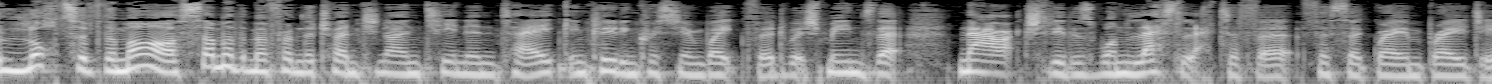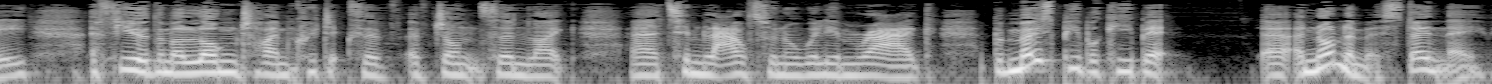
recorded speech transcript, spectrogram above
a lot of them are. Some of them are from the 2019 intake, including Christian Wakeford, which means that now actually there's one less letter for, for Sir Graham Brady. A few of them are long-time critics of, of Johnson, like uh, Tim Loughton or William Wragg. But most people keep it uh, anonymous, don't they?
